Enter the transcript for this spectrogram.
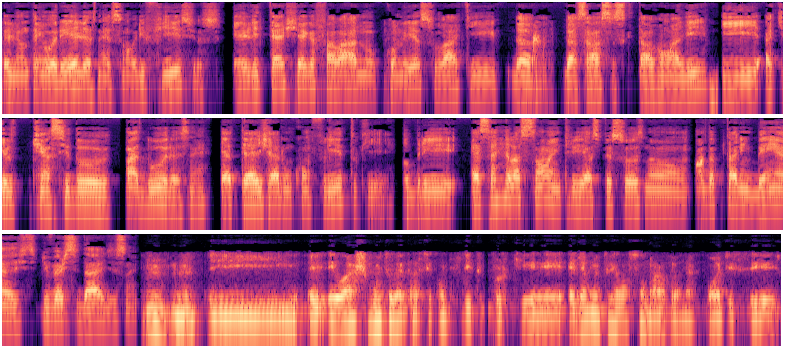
ele não tem orelhas, né? São orifícios. Ele até chega a falar no começo lá que da, das raças que estavam ali e aquilo tinha sido maduras, né? E até gera um conflito que sobre essa relação entre as pessoas não adaptarem bem às diversidades, né? Uhum. E eu acho muito legal esse conflito porque ele é muito relacionável, né? Pode ser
